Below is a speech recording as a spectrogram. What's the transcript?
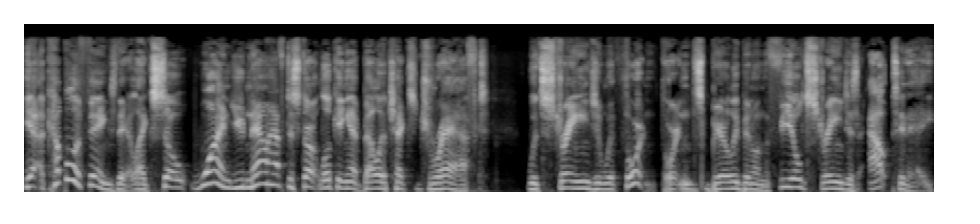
Yeah, a couple of things there. Like, so one, you now have to start looking at Belichick's draft with Strange and with Thornton. Thornton's barely been on the field. Strange is out today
